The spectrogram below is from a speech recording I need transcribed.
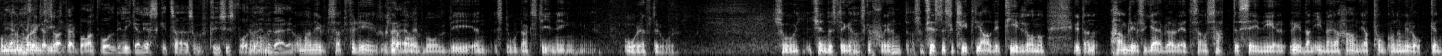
Om Jag minns att jag sa att verbalt våld är lika läskigt sa jag, som fysiskt våld och ännu värre. Om man är utsatt för det, verbalt våld i en stor dagstidning eh, år efter år så kändes det ganska skönt. Alltså, förresten så klippte jag aldrig till honom. Utan han blev så jävla rädd så han satte sig ner redan innan jag hann. Jag tog honom i rocken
